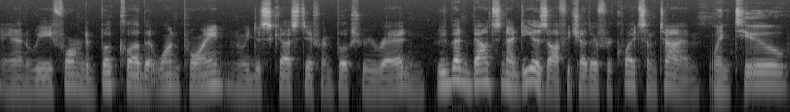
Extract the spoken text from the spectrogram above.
and we formed a book club at one point and we discussed different books we read and we've been bouncing ideas off each other for quite some time. When two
